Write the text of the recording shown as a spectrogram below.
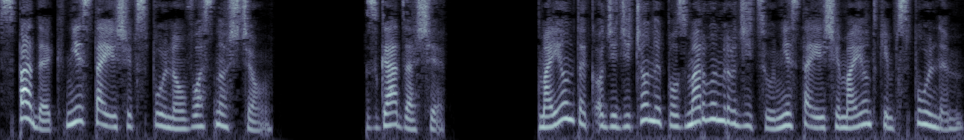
Spadek nie staje się wspólną własnością. Zgadza się. Majątek odziedziczony po zmarłym rodzicu nie staje się majątkiem wspólnym,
